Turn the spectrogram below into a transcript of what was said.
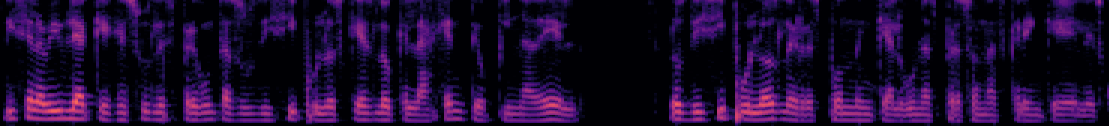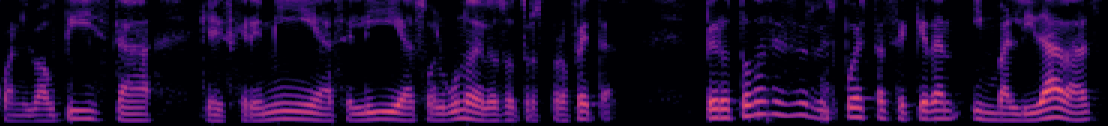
dice la Biblia que Jesús les pregunta a sus discípulos qué es lo que la gente opina de él. Los discípulos le responden que algunas personas creen que él es Juan el Bautista, que es Jeremías, Elías o alguno de los otros profetas. Pero todas esas respuestas se quedan invalidadas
